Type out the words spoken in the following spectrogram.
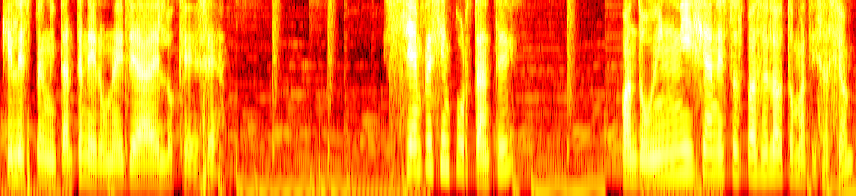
que les permitan tener una idea de lo que desean. Siempre es importante cuando inician estos pasos de la automatización,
